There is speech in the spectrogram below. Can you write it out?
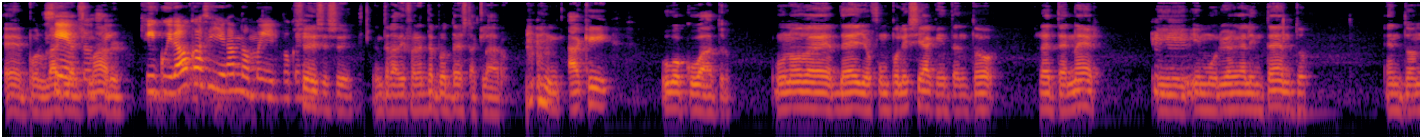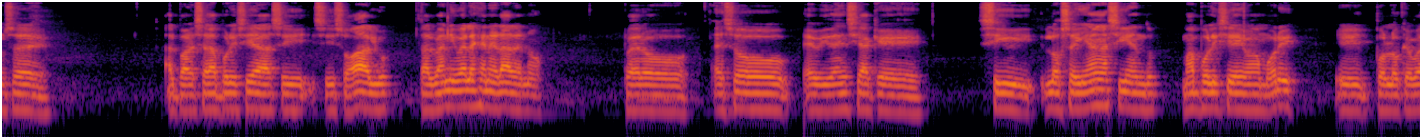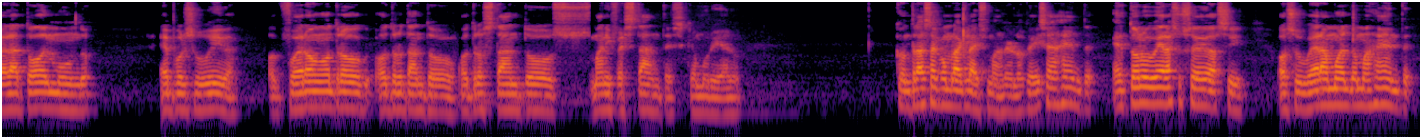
eh, por Black Lives Matter. Y cuidado casi llegando a mil. Porque sí, sí, sí. Entre las diferentes protestas, claro. Aquí hubo cuatro. Uno de, ellos fue un policía que intentó retener y, murió en el intento. Entonces, al parecer la policía sí, sí hizo algo. Tal vez a niveles generales no. Pero eso evidencia que si lo seguían haciendo, más policías iban a morir. Y por lo que vela todo el mundo, es por su vida. Fueron otro, otro tanto, otros tantos manifestantes que murieron contrasta con Black Lives Matter. Lo que dice la gente, esto no hubiera sucedido así, o se hubiera muerto más gente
